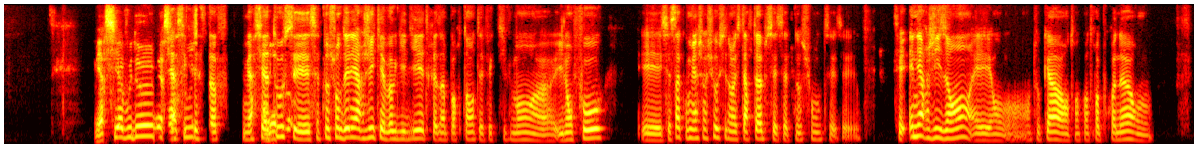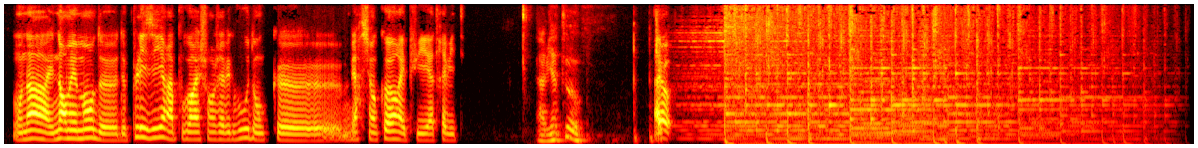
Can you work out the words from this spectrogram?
Merci à vous deux. Merci, à tous. Christophe. Merci à, tous. Et cette notion d'énergie qu'évoque Didier est très importante, effectivement. Euh, il en faut. Et c'est ça qu'on vient chercher aussi dans les startups, c'est cette notion, c'est énergisant. Et en tout cas, en tant qu'entrepreneur, on, a énormément de, plaisir à pouvoir échanger avec vous. Donc, euh, merci encore et puis à très vite. À bientôt. Ciao.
